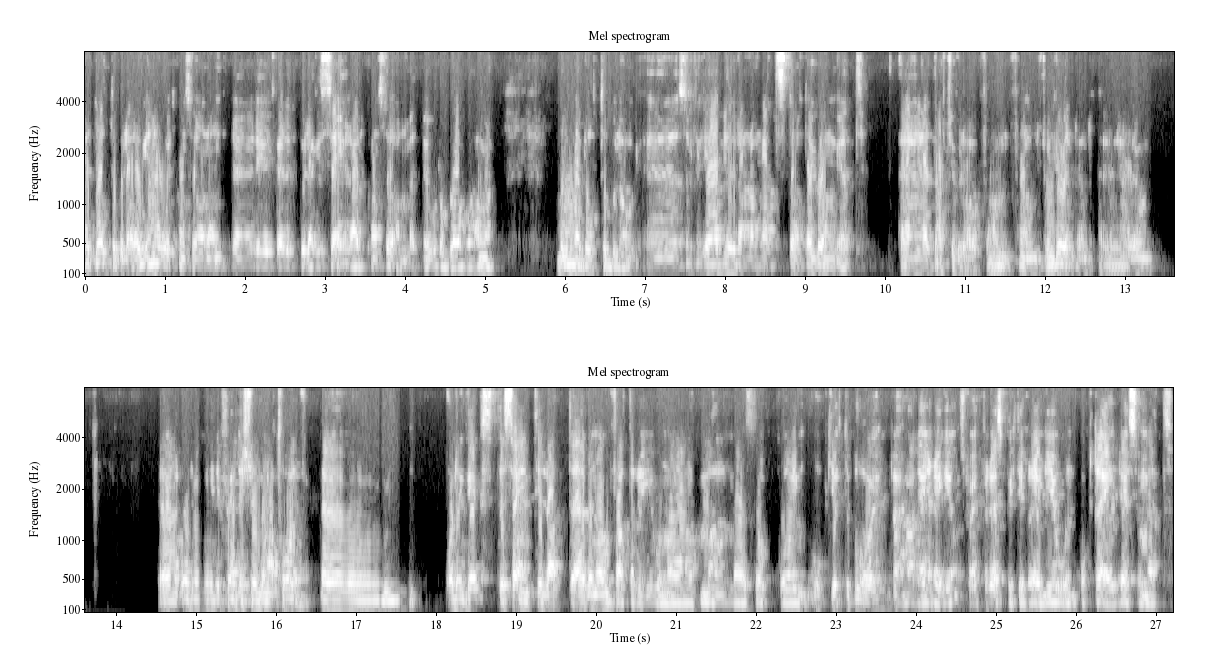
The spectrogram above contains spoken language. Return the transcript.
ett dotterbolag i Norit-koncernen. Det är ett väldigt bolagiserad koncern med ett moderbolag och många, många dotterbolag. Så då fick jag erbjudande om att starta igång ett, ett aktiebolag från, från, från grunden. Eh, och det skedde 2012. Eh, och det växte sen till att även omfatta regionerna Malmö, Stockholm och Göteborg. Där hade jag en regionschef för respektive region och drev det som ett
